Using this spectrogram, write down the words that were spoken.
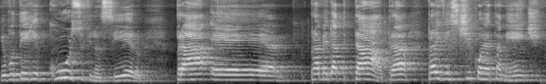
eu vou ter recurso financeiro para é, para me adaptar, para investir corretamente.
